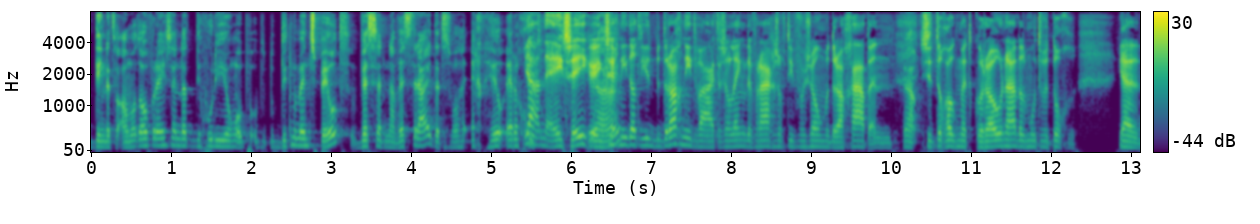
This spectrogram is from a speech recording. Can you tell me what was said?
ik denk dat we allemaal het over eens zijn dat die, hoe die jongen op, op, op dit moment speelt, wedstrijd na wedstrijd, dat is wel echt heel erg goed. Ja, nee, zeker. Ja, ik zeg niet dat hij het bedrag niet waard is. Alleen de vraag is of hij voor zo'n bedrag gaat. En Ja. zit toch ook met corona, dat moeten we toch... Ja,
